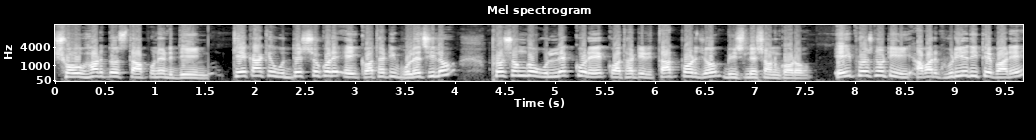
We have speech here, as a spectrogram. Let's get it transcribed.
সৌহার্দ্য স্থাপনের দিন। কে কাকে উদ্দেশ্য করে এই কথাটি বলেছিল? প্রসঙ্গ উল্লেখ করে কথাটির তাৎপর্য বিশ্লেষণ করো। এই প্রশ্নটি আবার ঘুরিয়ে দিতে পারে,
